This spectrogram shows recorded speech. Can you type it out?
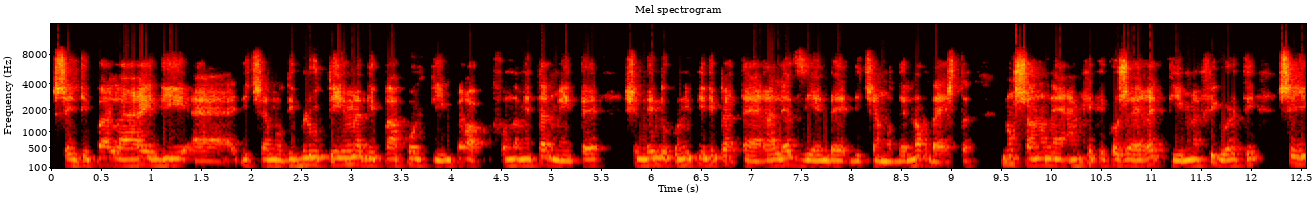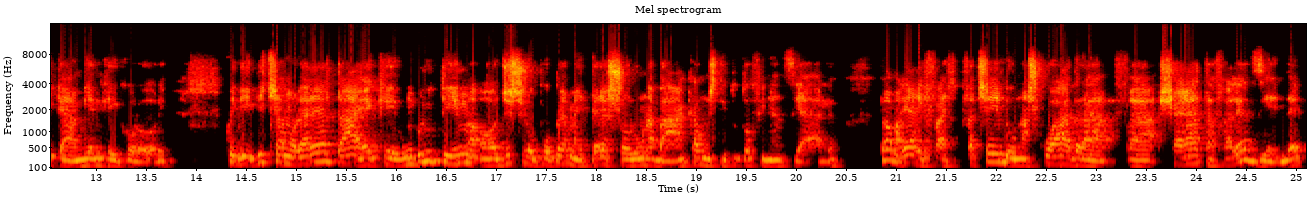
senti parlare di, eh, diciamo, di blue team, di purple team, però fondamentalmente scendendo con i piedi per terra le aziende diciamo, del nord-est non sanno neanche che cos'è red team, figurati se gli cambi anche i colori. Quindi diciamo la realtà è che un blue team oggi se lo può permettere solo una banca, un istituto finanziario, però magari fa, facendo una squadra fra, sciarata fra le aziende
